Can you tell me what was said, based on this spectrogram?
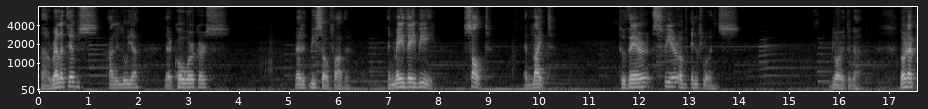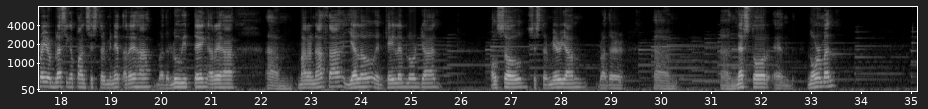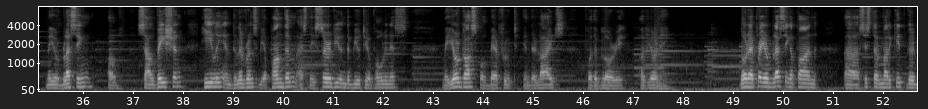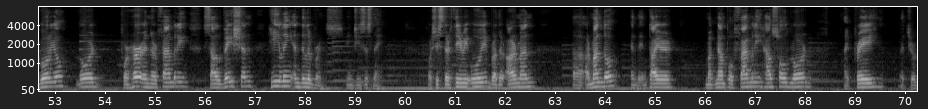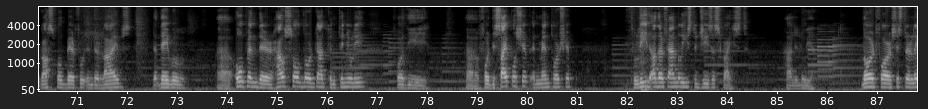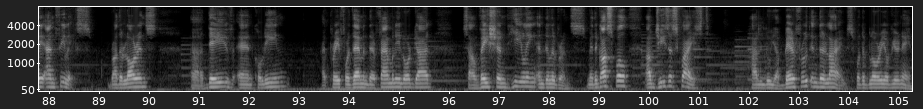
uh, relatives, hallelujah, their co workers. Let it be so, Father. And may they be salt and light to their sphere of influence. Glory to God. Lord, I pray your blessing upon Sister Minette Areja, Brother Louis Teng Areja, um, Maranatha, Yellow, and Caleb, Lord God. Also, Sister Miriam, Brother um, uh, Nestor, and Norman. May your blessing of salvation, healing, and deliverance be upon them as they serve you in the beauty of holiness. May your gospel bear fruit in their lives for the glory of your name. Lord, I pray your blessing upon uh, Sister Marikit Gregorio, Lord, for her and her family, salvation, healing, and deliverance in Jesus' name. For Sister Thierry Uy, Brother Arman, uh, Armando, and the entire Magnampo family household, Lord, I pray That your gospel bear fruit in their lives, that they will uh, open their household, Lord God, continually for the uh, for discipleship and mentorship to lead other families to Jesus Christ. Hallelujah. Lord, for Sister Leigh Ann Felix, Brother Lawrence, uh, Dave, and Colleen, I pray for them and their family, Lord God, salvation, healing, and deliverance. May the gospel of Jesus Christ, hallelujah, bear fruit in their lives for the glory of your name.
